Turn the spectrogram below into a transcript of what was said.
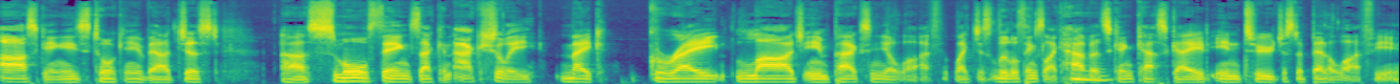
asking. He's talking about just uh, small things that can actually make great large impacts in your life. Like just little things like habits Mm. can cascade into just a better life for you.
